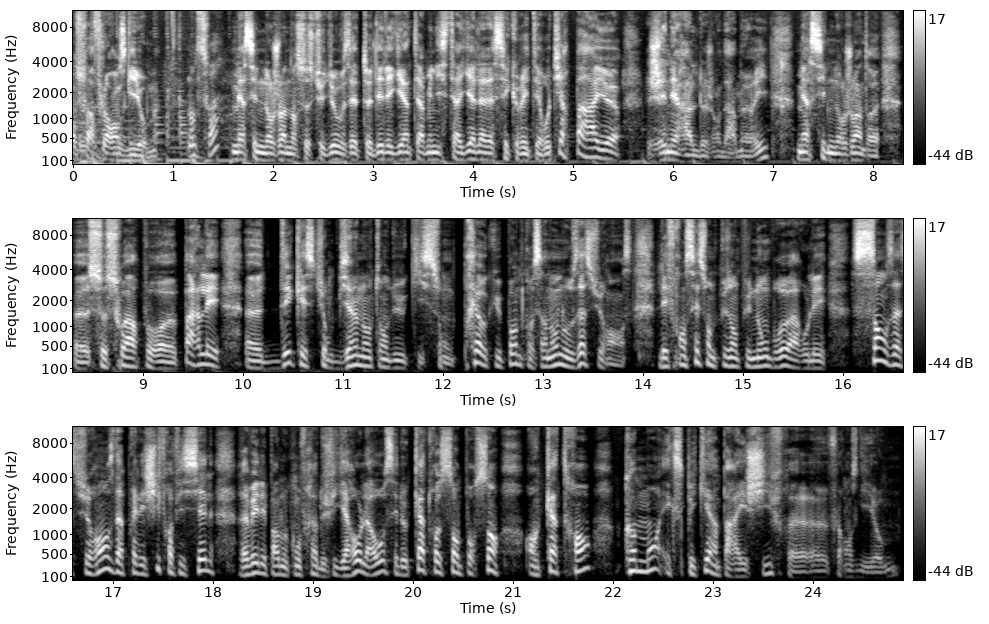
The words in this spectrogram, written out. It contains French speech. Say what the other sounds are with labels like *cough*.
Bonsoir Florence Guillaume. Bonsoir. Merci de nous rejoindre dans ce studio. Vous êtes délégué interministériel à la sécurité routière, par ailleurs général de gendarmerie. Merci de nous rejoindre euh, ce soir pour euh, parler euh, des questions bien entendu qui sont préoccupantes concernant nos assurances. Les Français sont de plus en plus nombreux à rouler sans assurance. D'après les chiffres officiels révélés par nos confrères du Figaro, la hausse est de 400% en 4 ans. Comment expliquer un pareil chiffre, Florence Guillaume?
